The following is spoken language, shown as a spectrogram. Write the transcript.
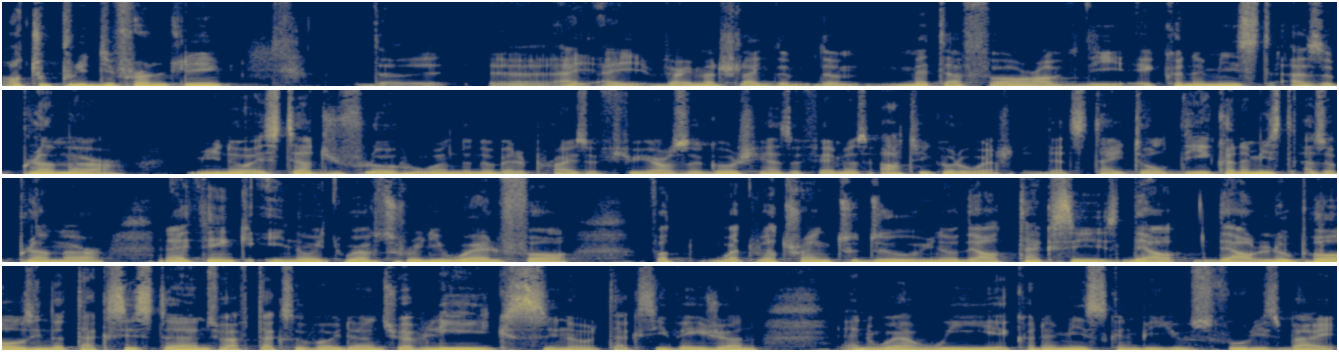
Or to put it differently, the, uh, I, I, very much like the, the metaphor of the economist as a plumber you know Esther Duflo, who won the Nobel Prize a few years ago, she has a famous article where that's titled "The Economist as a Plumber," and I think you know it works really well for for what we're trying to do. You know, there are taxes, there are there are loopholes in the tax systems. You have tax avoidance, you have leaks, you know, tax evasion, and where we economists can be useful is by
